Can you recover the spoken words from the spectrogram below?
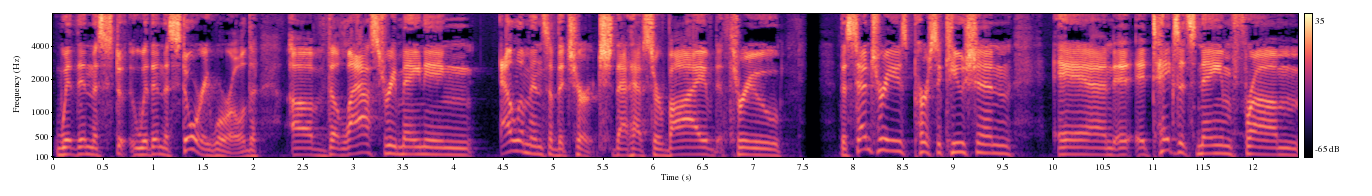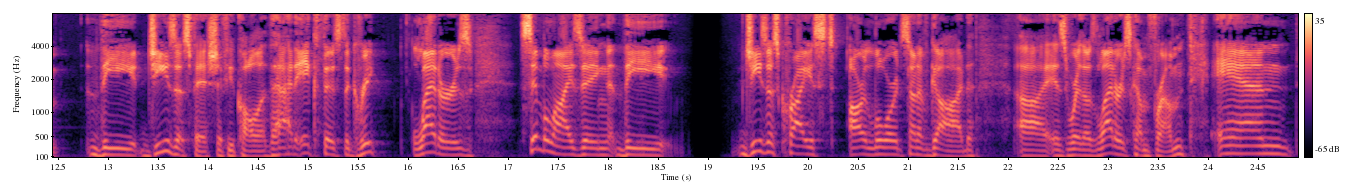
within the st- within the story world of the last remaining elements of the church that have survived through the centuries, persecution, and it, it takes its name from the Jesus fish, if you call it that, ichthus, the Greek letters symbolizing the Jesus Christ, our Lord, Son of God, uh, is where those letters come from. And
